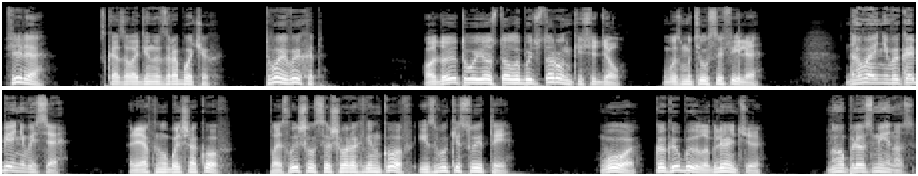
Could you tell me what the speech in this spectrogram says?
«Филя», — сказал один из рабочих, — «твой выход». «А до этого я, стало быть, в сторонке сидел», — возмутился Филя. «Давай не выкобенивайся», — рявкнул Большаков. Послышался шорох венков и звуки суеты. «Во, как и было, гляньте». «Ну, плюс-минус.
